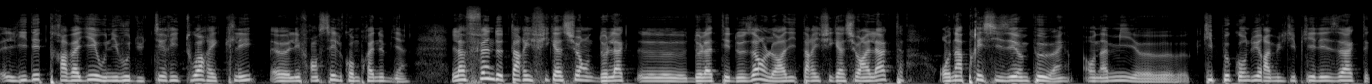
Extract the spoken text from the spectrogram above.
l'idée de travailler au niveau du territoire est clé, euh, les Français le comprennent bien. La fin de tarification de, euh, la T2A, on leur a dit tarification à l'acte, on a précisé un peu, hein. on a mis euh, qui peut conduire à multiplier les actes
